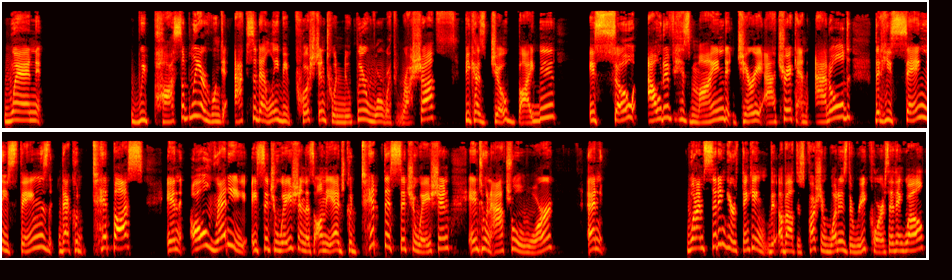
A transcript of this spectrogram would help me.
when we possibly are going to accidentally be pushed into a nuclear war with Russia because Joe Biden is so out of his mind, geriatric and addled, that he's saying these things that could tip us in already a situation that's on the edge, could tip this situation into an actual war. And when I'm sitting here thinking about this question, what is the recourse? I think, well,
